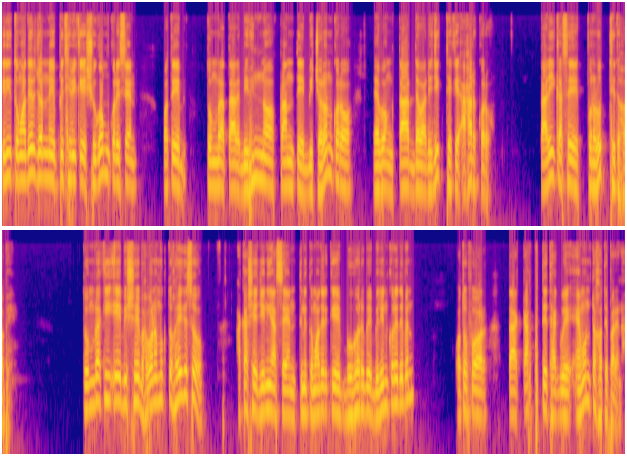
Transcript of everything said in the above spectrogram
তিনি তোমাদের জন্য পৃথিবীকে সুগম করেছেন, অতএব তোমরা তার বিভিন্ন প্রান্তে বিচরণ করো এবং তার দেওয়া রিজিক থেকে আহার করো। তারই কাছে পুনরুত্থিত হবে। তোমরা কি এ বিষয়ে ভাবনামুক্ত হয়ে গেছো? আকাশে যিনি আছেন, তিনি তোমাদেরকে ভূগর্ভে বিলীন করে দেবেন। অতঃপর তা কাঁপতে থাকবে এমনটা হতে পারে না।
